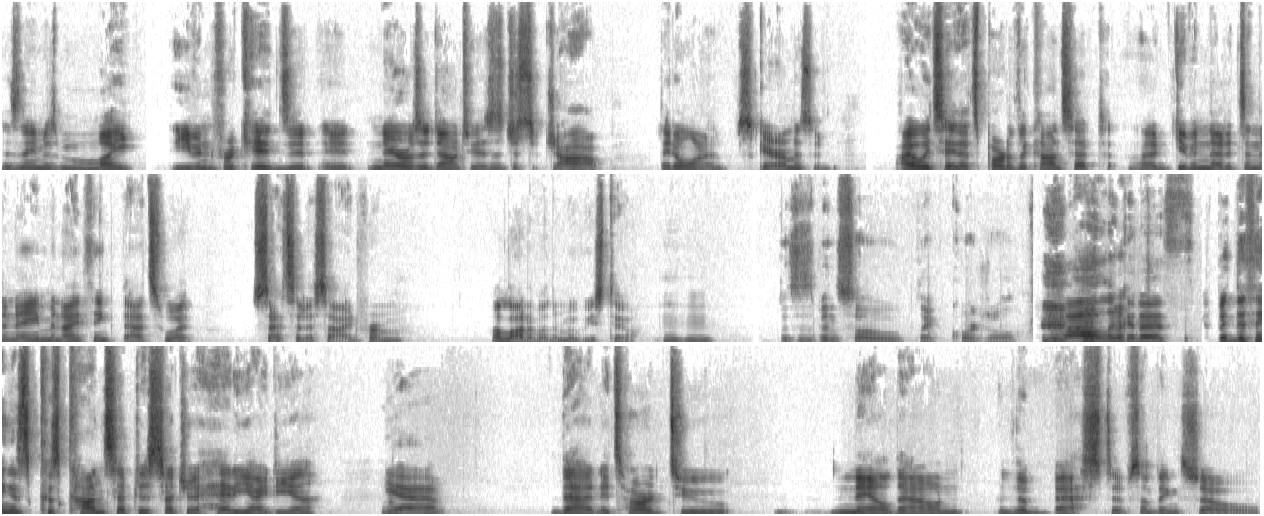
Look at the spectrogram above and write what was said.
his name is Mike. Even for kids, it, it narrows it down to this is just a job. They don't want to scare them. As a, I would say that's part of the concept, uh, given that it's in the name, and I think that's what sets it aside from a lot of other movies too. Mm-hmm. This has been so like cordial. Wow, look at us. But the thing is, because concept is such a heady idea Yeah. that it's hard to nail down the best of something so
